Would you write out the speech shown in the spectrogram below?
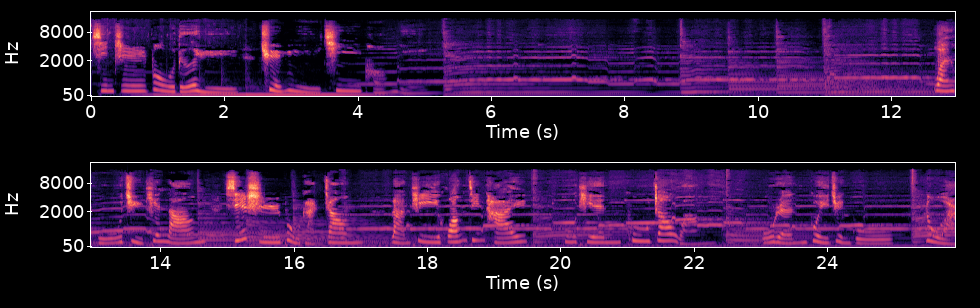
心知不得语，却欲栖蓬瀛。弯弧聚天狼，写使不敢张。揽替黄金台，呼天呼昭王。无人贵郡谷，鹿耳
